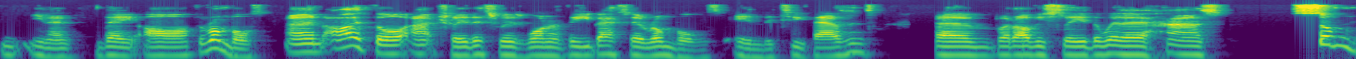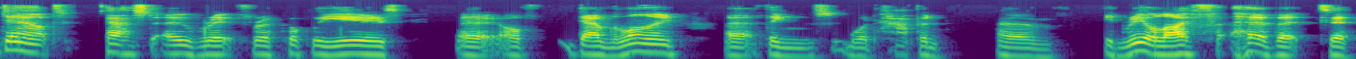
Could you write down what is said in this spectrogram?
you know, they are the Rumbles. And I thought actually this was one of the better Rumbles in the 2000s. Um, but obviously, the winner has some doubt cast over it for a couple of years uh, of down the line uh, things would happen um, in real life uh, that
